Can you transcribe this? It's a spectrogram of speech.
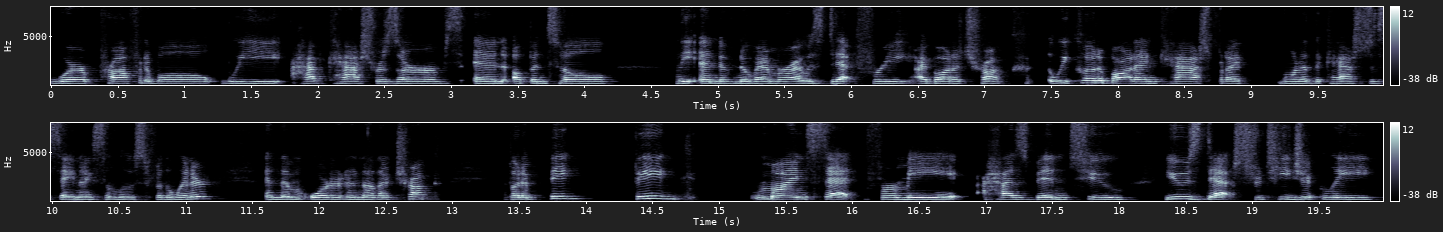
We're profitable. We have cash reserves and up until the end of November, I was debt free. I bought a truck. We could have bought in cash, but I wanted the cash to stay nice and loose for the winter and then ordered another truck. But a big, big mindset for me has been to use debt strategically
